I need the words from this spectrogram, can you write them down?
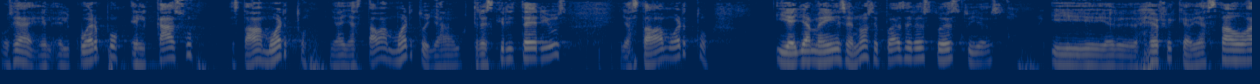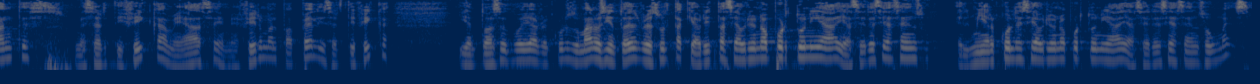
o sea, el, el, cuerpo, el caso estaba muerto, ya, ya estaba muerto, ya tres criterios, ya estaba muerto. Y ella me dice, no, se puede hacer esto, esto y esto. Y el jefe que había estado antes me certifica, me hace, me firma el papel y certifica. Y entonces voy a recursos humanos y entonces resulta que ahorita se abrió una oportunidad de hacer ese ascenso. El miércoles se abrió una oportunidad de hacer ese ascenso un mes.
